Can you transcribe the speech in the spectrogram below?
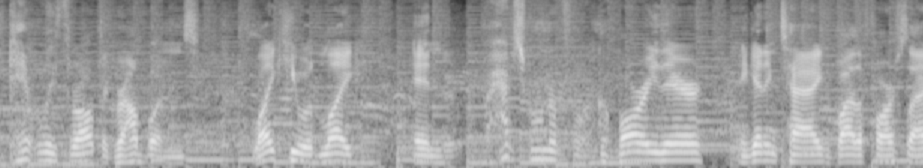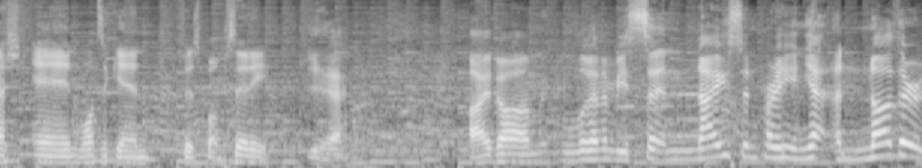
he can't really throw out the ground buttons like he would like. And perhaps going up for Kabari there and getting tagged by the far slash. And once again, fist bump city. Yeah. IDOM going to be sitting nice and pretty in yet another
